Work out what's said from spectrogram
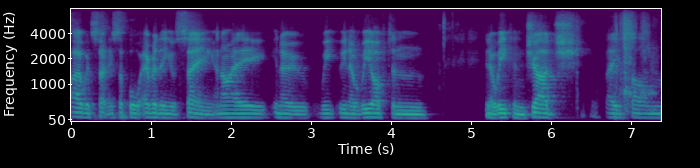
I would certainly support everything you're saying, and I, you know, we, you know, we often, you know, we can judge based on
